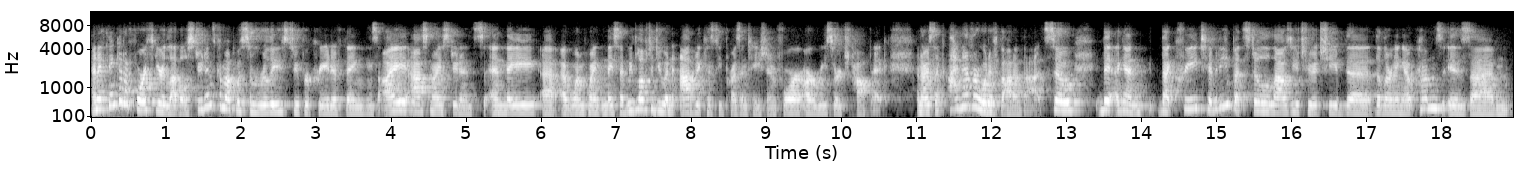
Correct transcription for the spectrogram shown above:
And I think at a fourth year level, students come up with some really super creative things. I asked my students and they, uh, at one point, and they said, we'd love to do an advocacy presentation for our research topic. And I was like, I never would have thought of that. So the, again, that creativity, but still allows you to achieve the, the learning outcomes is um,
